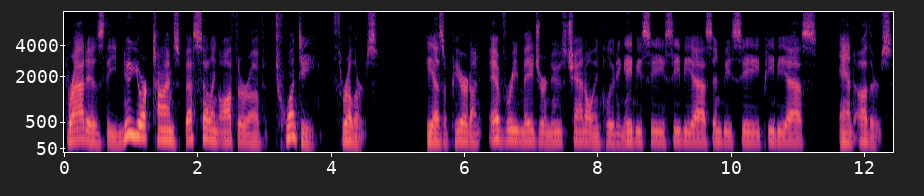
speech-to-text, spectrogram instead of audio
Brad is the New York Times bestselling author of 20 thrillers. He has appeared on every major news channel, including ABC, CBS, NBC, PBS, and others,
